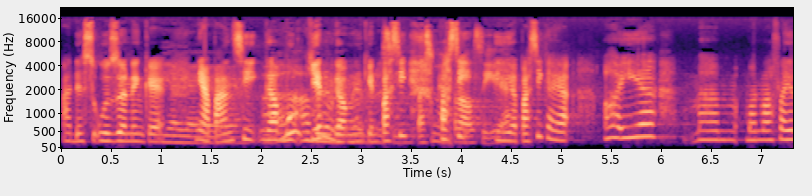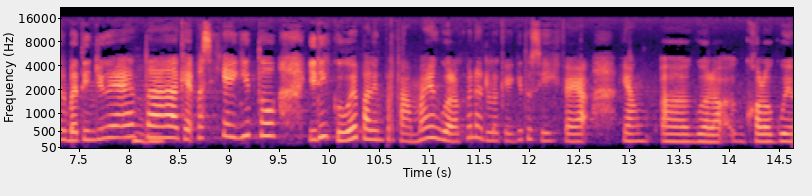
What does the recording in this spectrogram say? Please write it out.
ada seuzon yang kayak Iya, iya, ini iya, apaan iya. sih? Ah, nggak ah, mungkin nggak bener, mungkin. Bener pasti. Pasti pasti sih, ya. iya pasti kayak oh iya ma- mohon maaf lahir batin juga ya Eta. Kayak pasti kayak gitu. Jadi gue paling pertama yang gue lakuin adalah kayak gitu sih. Kayak yang eh, gue la- kalau gue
